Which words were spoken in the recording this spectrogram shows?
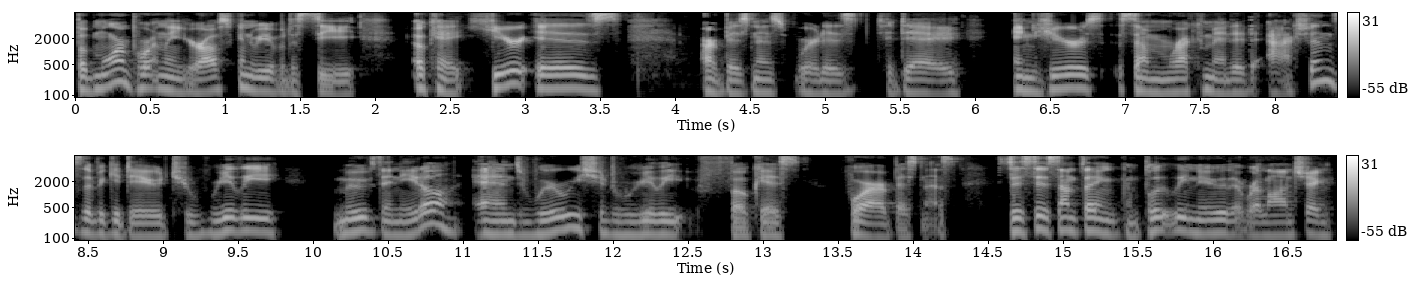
But more importantly, you're also going to be able to see, okay, here is our business where it is today. And here's some recommended actions that we could do to really move the needle and where we should really focus for our business. This is something completely new that we're launching.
